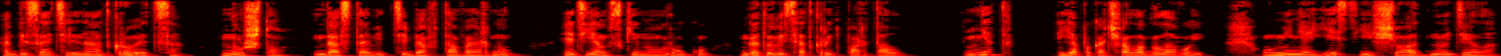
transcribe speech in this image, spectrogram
обязательно откроется. «Ну что, доставить тебя в таверну?» Этьен вскинул руку, готовясь открыть портал. «Нет, я покачала головой. «У меня есть еще одно дело.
